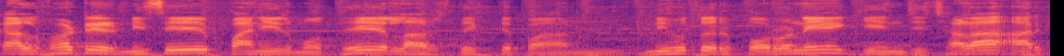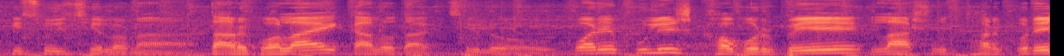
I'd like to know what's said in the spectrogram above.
কালভার্টের নিচে পানির মধ্যে লাশ দেখতে পান। নিহতের পরনে গেঞ্জি ছাড়া আর কিছুই ছিল না। তার গলায় কালো দাগ ছিল। পরে পুলিশ খবর পেয়ে লাশ উদ্ধার করে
